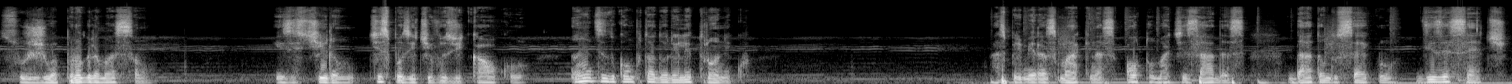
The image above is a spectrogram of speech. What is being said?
surgiu a programação. Existiram dispositivos de cálculo antes do computador eletrônico as primeiras máquinas automatizadas datam do século 17.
